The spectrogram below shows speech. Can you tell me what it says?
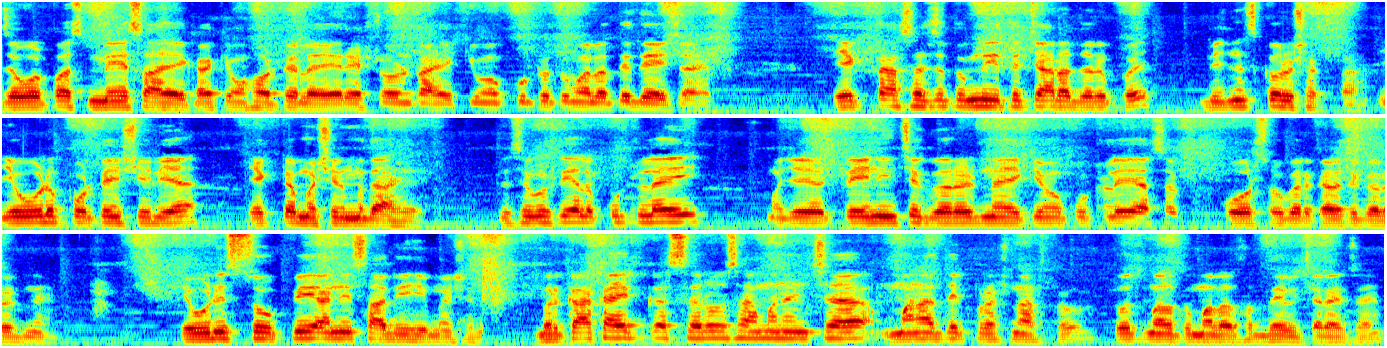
जवळपास मेस आहे का किंवा हॉटेल आहे रेस्टॉरंट आहे किंवा कुठं तुम्हाला ते द्यायचं आहे एक तासाचे तुम्ही इथे चार हजार रुपये बिझनेस करू शकता. एवढं पोटेन्शियल या एकट्या मशीनमध्ये आहे. दुसरी गोष्ट याला कुठल्याही म्हणजे ट्रेनिंगची गरज नाही किंवा कुठलाही असं कोर्स वगैरे करायची गरज नाही. एवढी सोपी आणि साधी ही मशीन बरं काका एक सर्वसामान्यांच्या मनात एक प्रश्न असतो. तोच मला तुम्हाला सध्या विचारायचा आहे.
